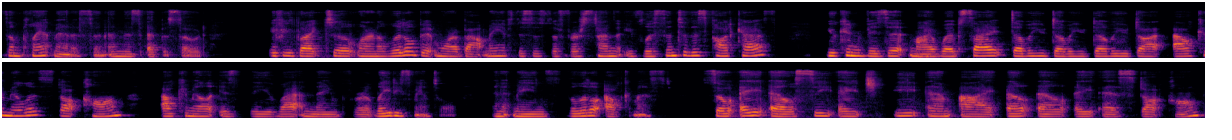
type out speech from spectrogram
some plant medicine in this episode. If you'd like to learn a little bit more about me, if this is the first time that you've listened to this podcast, you can visit my website, www.alchemillas.com. Alchemilla is the Latin name for lady's mantle, and it means the little alchemist. So A L C H E M I L L A S dot com.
